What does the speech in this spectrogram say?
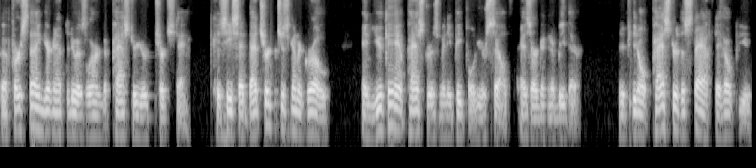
the first thing you're going to have to do is learn to pastor your church staff. Because he said that church is going to grow, and you can't pastor as many people yourself as are going to be there if you don't pastor the staff to help you.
